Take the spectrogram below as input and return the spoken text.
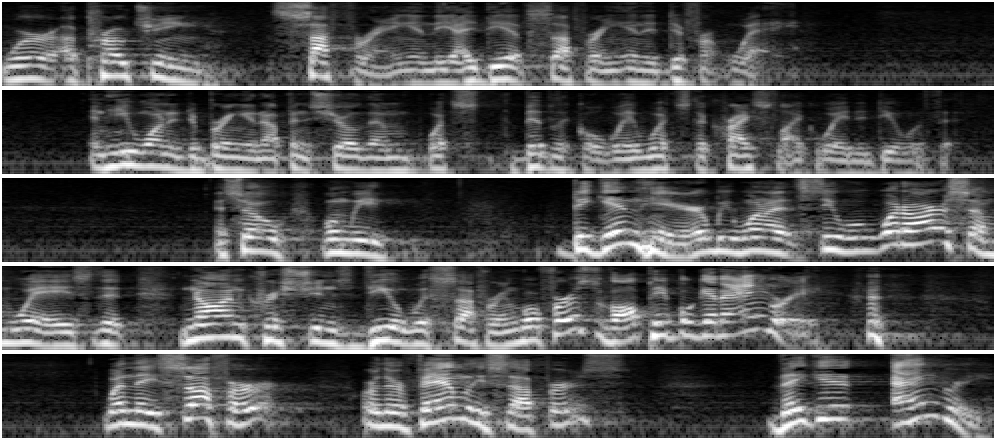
were approaching suffering and the idea of suffering in a different way. And he wanted to bring it up and show them what's the biblical way, what's the Christ like way to deal with it. And so when we begin here, we want to see well, what are some ways that non Christians deal with suffering? Well, first of all, people get angry. when they suffer or their family suffers, they get angry.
